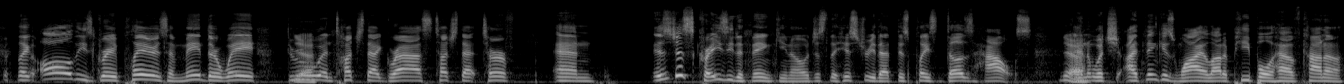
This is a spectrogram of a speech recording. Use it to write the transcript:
like all these great players have made their way through Yeah. and touched that grass, touched that turf, and it's just crazy to think, you know, just the history that this place does house. Yeah. And which I think is why a lot of people have kind of,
